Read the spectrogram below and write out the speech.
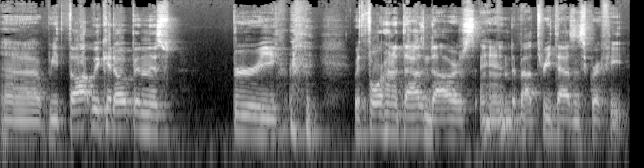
Uh, we thought we could open this brewery with four hundred thousand dollars and about three thousand square feet.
